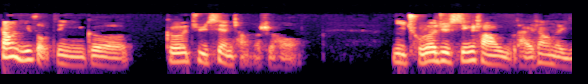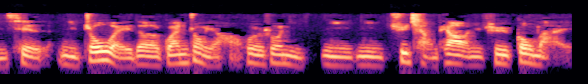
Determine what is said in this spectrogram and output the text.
当你走进一个歌剧现场的时候，你除了去欣赏舞台上的一切，你周围的观众也好，或者说你你你去抢票，你去购买。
